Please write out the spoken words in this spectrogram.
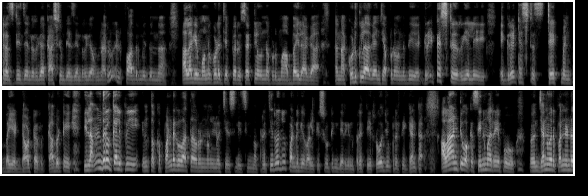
డ్రెస్ డిజైనర్గా కాస్ట్యూమ్ డిజైనర్గా ఉన్నారు. అండ్ ఫాదర్ మీద ఉన్న అలాగే మొన్న కూడా చెప్పారు సెట్లో ఉన్నప్పుడు మా అబ్బాయి లాగా నా కొడుకులాగా అని చెప్పడం అనేది greatest really a greatest statement by a daughter కాబట్టి వీళ్ళందరూ కలిపి ఇంత ఒక పండగ వాతావరణంలో చేసిన ఈ సినిమా ప్రతిరోజు పండగే వాళ్ళకి షూటింగ్ జరిగిన ప్రతి రోజు ప్రతి గంట. అలాంటి ఒక సినిమా రేపు జనవరి పన్నెండో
